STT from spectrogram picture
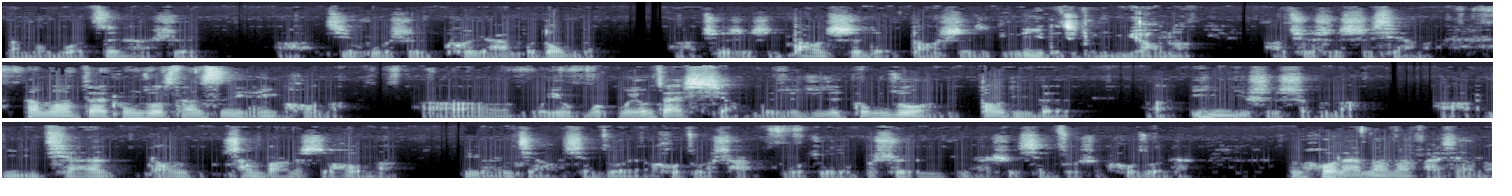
那么我自然是啊，几乎是岿然不动的啊，确实是当时的当时立的这个目标呢啊，确实实现了。那么在工作三四年以后呢，啊，我又我我又在想的这这工作到底的啊意义是什么呢？啊，以前刚上班的时候呢，有人讲先做人后做事，我觉得不是，应该是先做事后做人。那么后来慢慢发现呢，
